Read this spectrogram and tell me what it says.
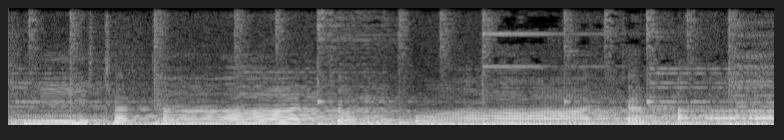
ชี้ชะตาจนกว่าจะตาย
